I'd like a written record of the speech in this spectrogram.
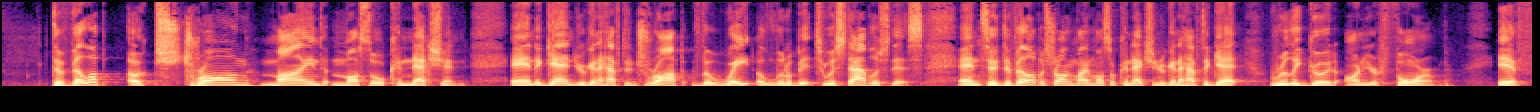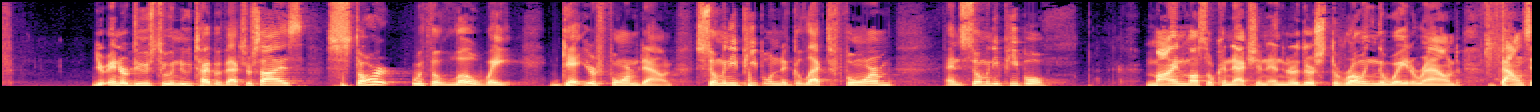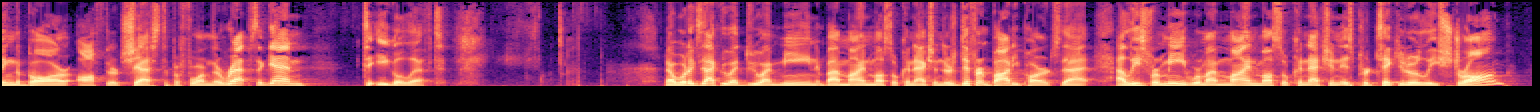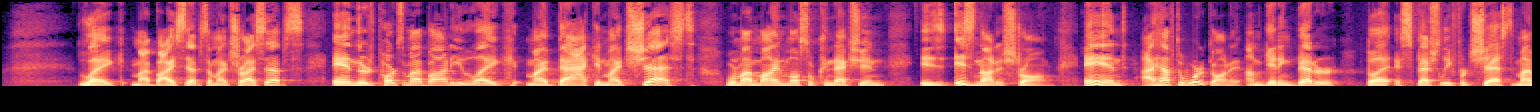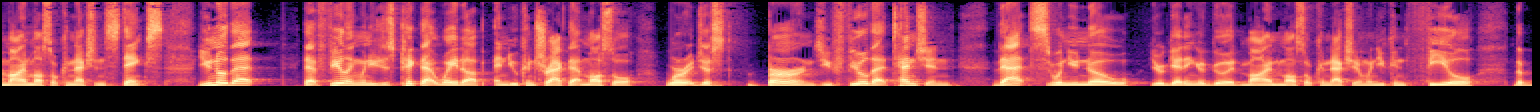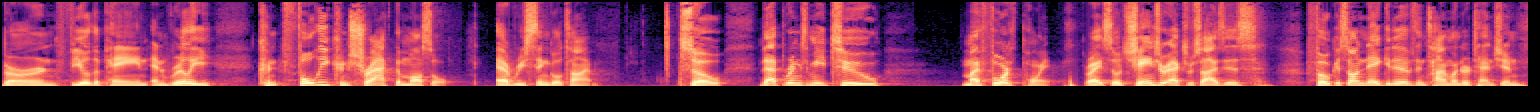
develop a strong mind muscle connection. And again, you're going to have to drop the weight a little bit to establish this. And to develop a strong mind muscle connection, you're going to have to get really good on your form. If you're introduced to a new type of exercise, start with a low weight. Get your form down. So many people neglect form, and so many people mind muscle connection and they're just throwing the weight around, bouncing the bar off their chest to perform their reps again to ego lift. Now, what exactly do I mean by mind muscle connection? There's different body parts that, at least for me, where my mind muscle connection is particularly strong like my biceps and my triceps. And there's parts of my body like my back and my chest where my mind muscle connection is is not as strong. And I have to work on it. I'm getting better, but especially for chest, my mind muscle connection stinks. You know that that feeling when you just pick that weight up and you contract that muscle where it just burns. You feel that tension. That's when you know you're getting a good mind muscle connection when you can feel the burn, feel the pain, and really con- fully contract the muscle every single time. So that brings me to my fourth point, right? So change your exercises, focus on negatives and time under tension,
